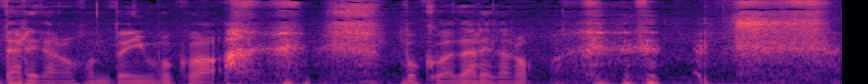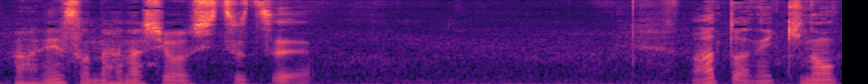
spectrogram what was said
誰だろう、本当に僕は。僕は誰だろう。まあね、そんな話をしつつ、あとはね、昨日、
